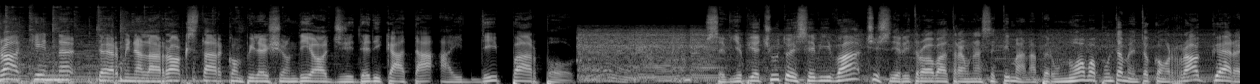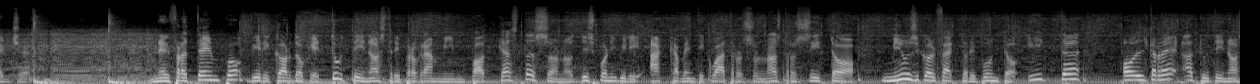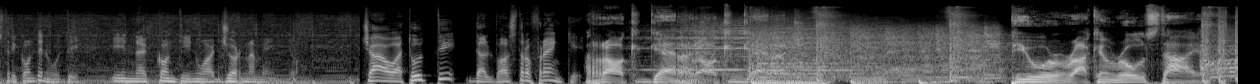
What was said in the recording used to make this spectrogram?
Tracking termina la Rockstar Compilation di oggi dedicata ai Deep Purple. Se vi è piaciuto e se vi va, ci si ritrova tra una settimana per un nuovo appuntamento con Rock Garage. Nel frattempo vi ricordo che tutti i nostri programmi in podcast sono disponibili H24 sul nostro sito musicalfactory.it, oltre a tutti i nostri contenuti in continuo aggiornamento. Ciao a tutti dal vostro Frankie. Rock Garage. Rock Garage. Pure rock and roll style.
